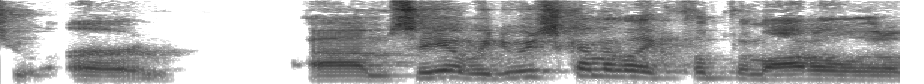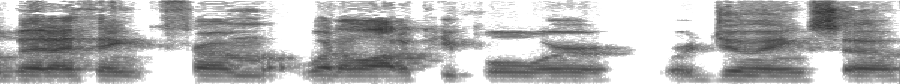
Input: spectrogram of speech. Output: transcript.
to earn. Um, so yeah, we, we just kind of like flip the model a little bit, I think, from what a lot of people were were doing. So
